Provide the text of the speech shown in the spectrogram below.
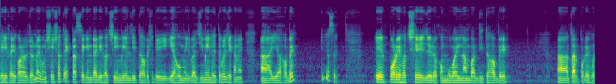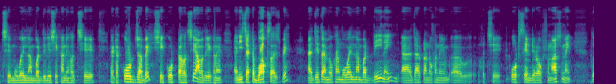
ভেরিফাই করার জন্য এবং সেই সাথে একটা সেকেন্ডারি হচ্ছে ইমেল দিতে হবে, সেটা ইয়াহু মেইল বা জিমেইল হতে পারে, যেখানে ইয়া হবে, ঠিক আছে? এরপরে হচ্ছে যেরকম মোবাইল নাম্বার দিতে হবে তারপরে হচ্ছে মোবাইল নাম্বার দিলে সেখানে হচ্ছে একটা কোড যাবে। সেই কোডটা হচ্ছে আমাদের এখানে নিচে একটা বক্স আসবে যেহেতু আমি ওখানে মোবাইল নাম্বার দিই নাই যার কারণে ওখানে হচ্ছে কোড সেন্ডের অপশন আসে নাই। তো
